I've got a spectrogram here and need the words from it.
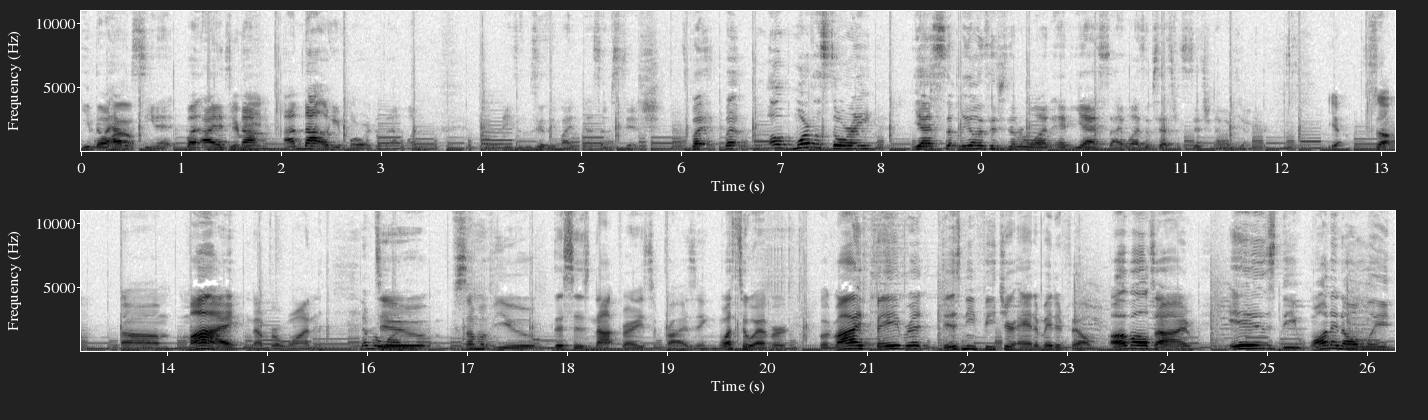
Even though I Wow. haven't seen it, but I do You're not. mean. I'm not looking forward to that one for reasons because we might mess up Stitch. But but oh, more of the story. Yes, Lilo and Stitch is number one, and yes, I was obsessed with Stitch when I was younger. Yeah. So, um, my number one. Number to some of you, this is not very surprising whatsoever, but my favorite Disney feature animated film of all time is the one and only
